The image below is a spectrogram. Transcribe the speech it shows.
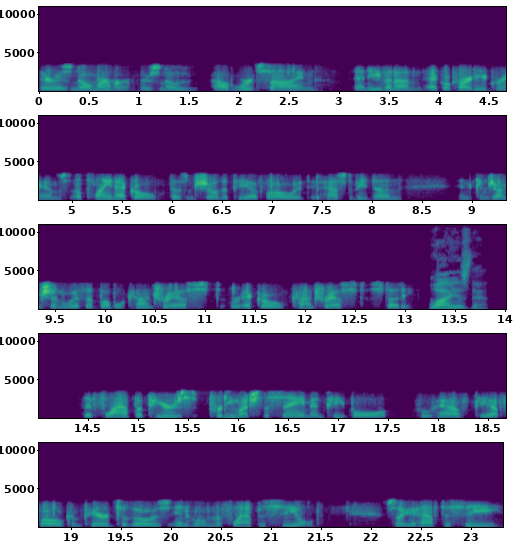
There is no murmur. There's no outward sign. And even on echocardiograms, a plain echo doesn't show the PFO. It, it has to be done in conjunction with a bubble contrast or echo contrast study. Why is that? The flap appears pretty much the same in people who have PFO compared to those in whom the flap is sealed. So you have to see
